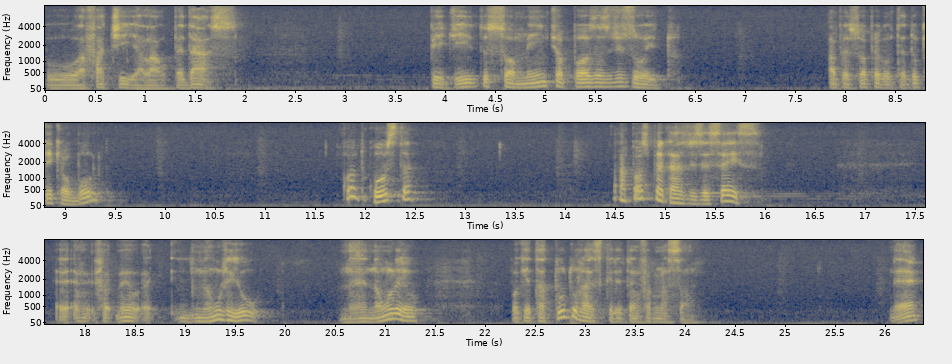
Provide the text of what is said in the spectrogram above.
o, a fatia lá, o pedaço. Pedido somente após as 18. A pessoa pergunta: do que, que é o bolo? Quanto custa? Ah, posso pegar as 16? É, é meu, é, não leu né? Não leu. Porque está tudo lá escrito a informação. Né?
